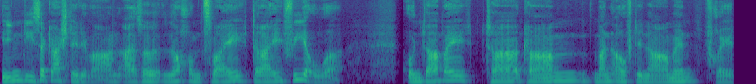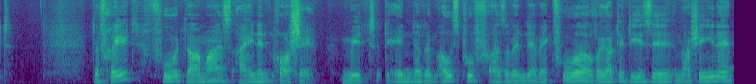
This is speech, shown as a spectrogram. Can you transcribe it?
in dieser Gaststätte waren. Also noch um zwei, drei, vier Uhr. Und dabei kam man auf den Namen Fred. Der Fred fuhr damals einen Porsche mit geändertem Auspuff. Also wenn der wegfuhr, rührte diese Maschine.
